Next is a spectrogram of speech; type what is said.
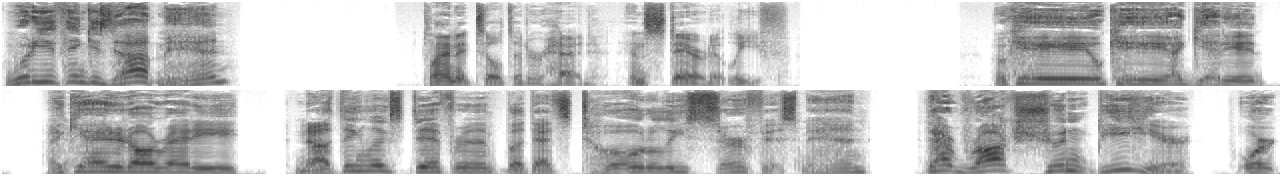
What do you think is up, man? Planet tilted her head and stared at Leaf. Okay, okay, I get it. I get it already. Nothing looks different, but that's totally surface, man. That rock shouldn't be here. Or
